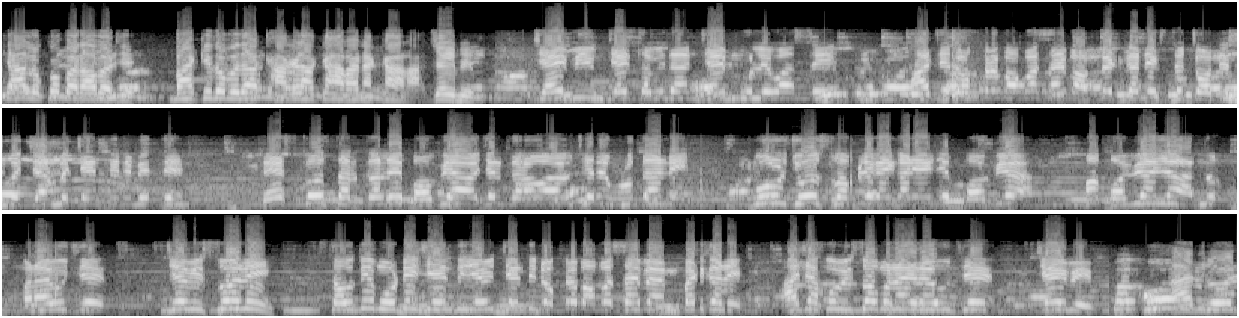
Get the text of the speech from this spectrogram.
કે આ લોકો બરાબર છે. બાકી તો બધા કાગડા કારા ને કારા. જય ભીમ. જય ભીમ, જય સંવિધાન, જય મૂલ્યવાસી આજે ડોક્ટર બાબા સાહેબ આંબેડકર એકસો ચોત્રીસમી જન્મ જયંતિ નિમિત્તે રેસકોર્સ સર્કલે ભવ્ય આયોજન કરવામાં આવ્યું છે અને વડોદરાની પૂરજોશ પબ્લિક અહીં છે ભવ્ય ભવ્ય મનાવ્યું છે. જે વિશ્વની સૌથી મોટી જયંતિ જેવી જયંતિ ડોક્ટર બાબા સાહેબ આંબેડકરે આજે આખું વિશ્વ મનાવી રહ્યું છે. જય ભીમ. આજરોજ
